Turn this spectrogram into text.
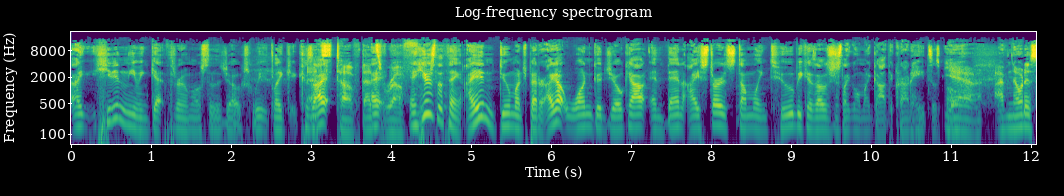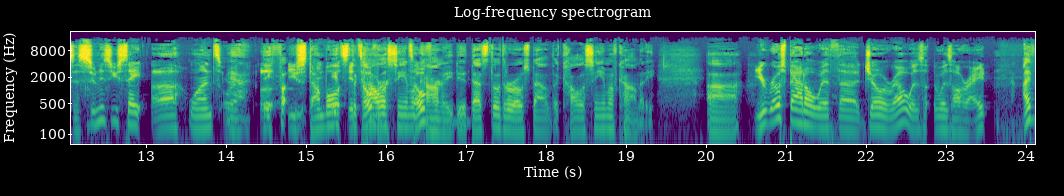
I, he didn't even get through most of the jokes. We like because I That's tough. That's I- rough. And here's the thing: I didn't do much better. I got one good joke out, and then I started stumbling too because I was just like, "Oh my god, the crowd hates us both." Yeah, I've noticed as soon as you say "uh" once or yeah. uh, fu- you stumble, It's, it's, the over. Coliseum It's of over. comedy, dude. That's the, the roast battle, the Coliseum of comedy. Uh, Your roast battle with uh, Joe Arell was was all right. I've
